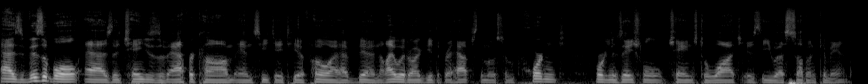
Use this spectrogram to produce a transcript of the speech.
As visible as the changes of AFRICOM and CJTF-HOA have been, I would argue that perhaps the most important organizational change to watch is the U.S. Southern Command.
